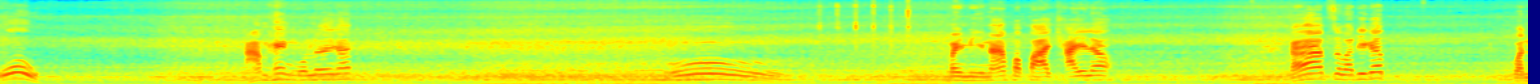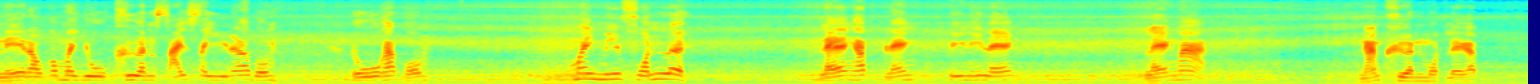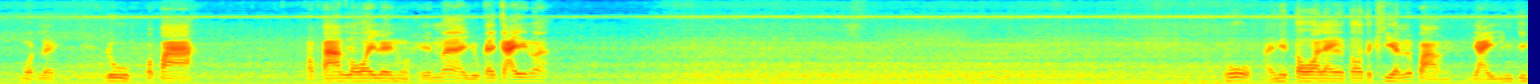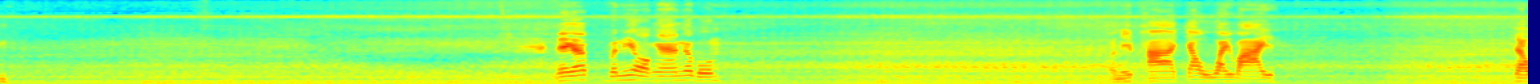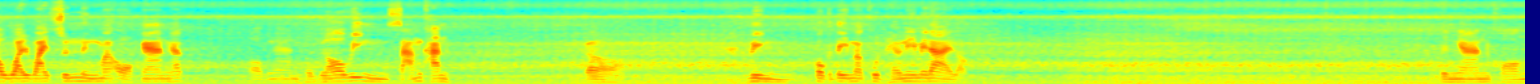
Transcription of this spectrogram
โอ้น้ำแห้งหมดเลยครับ โอ้ ไม่มีน้ำประปาใช้แล้ว ครับ สวัสดีครับ วันนี้เราก็มาอยู่เขื่อนสายสี่นะครับผม ดูครับผม ไม่มีฝนเลยแรงครับแรงปีนี้แรงแรงมาก น้ำเขื่อนหมดเลยครับ หมดเลย ดูปลาปลาปลาปลาลอยเลยหนูเห็นไหมอยู่ไกลๆนู่นโอ้ไอ้นี่ตออะไรตอตะเคียนหรือเปล่า ใหญ่จริง ๆนี่ครับ วันนี้ออกงานครับผม วันนี้พาเจ้าไวไวาย เจ้าไวไวศูนย์หนึ่งมาออกงานครับ ออกงานหกล้อวิ่งสามคัน ก็วิ่งปกติมาขุดแถวนี้ไม่ได้หรอก เป็นงานของ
